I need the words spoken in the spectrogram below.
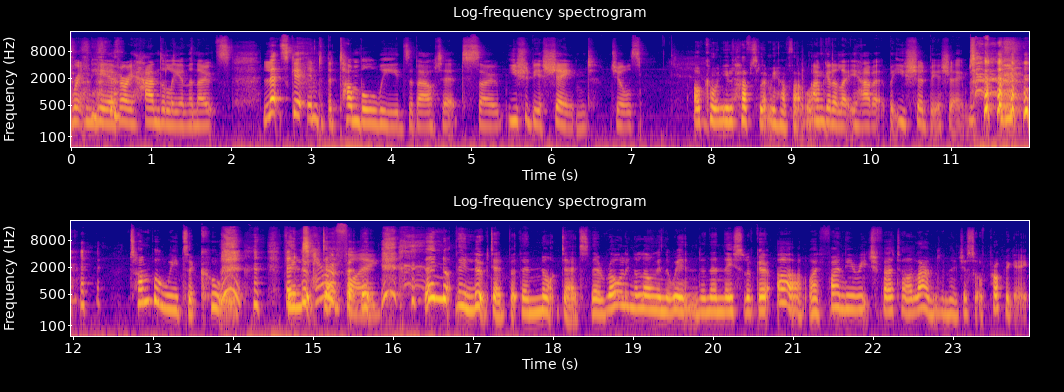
written here very handily in the notes, let's get into the tumbleweeds about it. So you should be ashamed, Jules. Oh, come on, you'll have to let me have that one. I'm going to let you have it, but you should be ashamed. Tumbleweeds are cool. They're look dead, but they're- terrifying. They're not. They look dead, but they're not dead. So they're rolling along in the wind, and then they sort of go, "Ah, I finally reached fertile land," and they just sort of propagate.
